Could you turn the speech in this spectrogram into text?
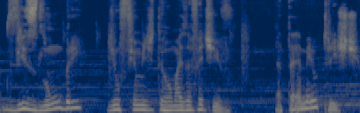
vislumbre de um filme de terror mais afetivo. É até meio triste.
